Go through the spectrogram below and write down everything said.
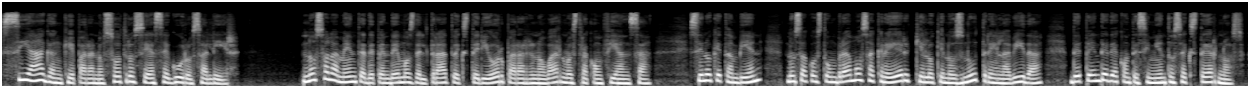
sí hagan que para nosotros sea seguro salir. No solamente dependemos del trato exterior para renovar nuestra confianza, sino que también nos acostumbramos a creer que lo que nos nutre en la vida depende de acontecimientos externos,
